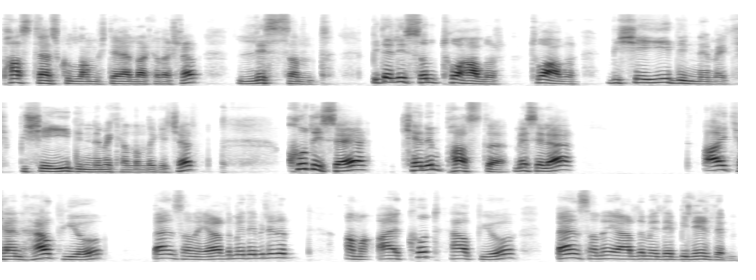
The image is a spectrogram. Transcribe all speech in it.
past tense kullanmış değerli arkadaşlar. Listened. Bir de listen to alır. To alır. Bir şeyi dinlemek. Bir şeyi dinlemek anlamında geçer. Could ise can'in pastı. Mesela I can help you. Ben sana yardım edebilirim. Ama I could help you. Ben sana yardım edebilirdim.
